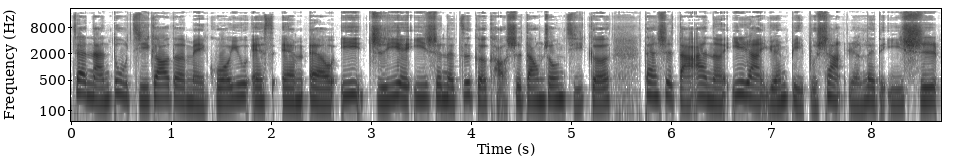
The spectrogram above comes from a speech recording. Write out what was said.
在难度极高的美国 USMLE 职业医生的资格考试当中及格，但是答案呢依然远比不上人类的医师。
